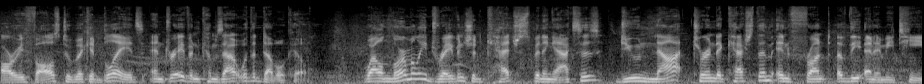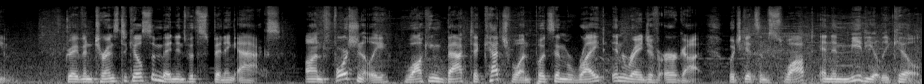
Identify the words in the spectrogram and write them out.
Ahri falls to Wicked Blades and Draven comes out with a double kill. While normally Draven should catch Spinning Axes, do not turn to catch them in front of the enemy team. Draven turns to kill some minions with Spinning Axe. Unfortunately, walking back to catch one puts him right in range of Urgot, which gets him swapped and immediately killed.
